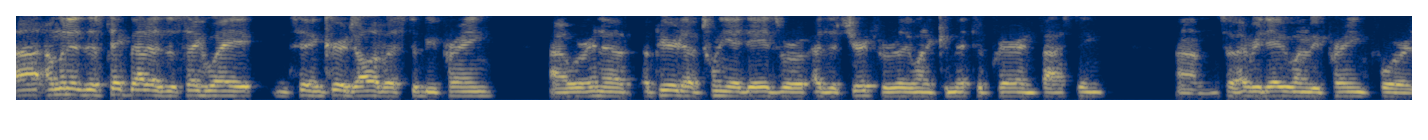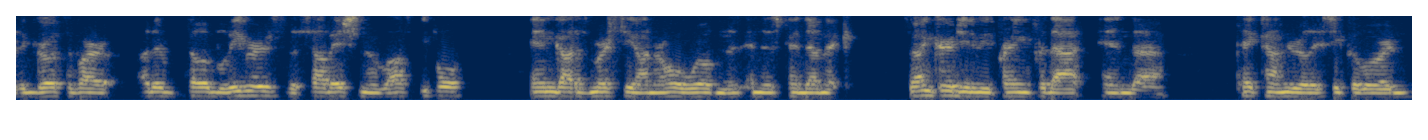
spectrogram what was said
uh, I'm going to just take that as a segue to encourage all of us to be praying. Uh, we're in a, a, period of 28 days where, as a church, we really want to commit to prayer and fasting. Um, so every day we want to be praying for the growth of our other fellow believers, the salvation of lost people, and God's mercy on our whole world in this, in this pandemic. So I encourage you to be praying for that and uh, take time to really seek the Lord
